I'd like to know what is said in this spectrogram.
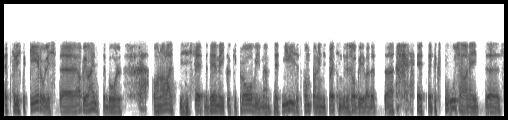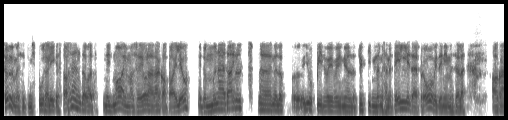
et selliste keeruliste abivahendite puhul on alati siis see, et me teeme ikkagi, proovime, et millised komponendid patsiendile sobivad, et, et näiteks puusa neid äh, sõlmesid, mis puusaliigest asendavad, neid maailmas ei ole väga palju, neid on mõned ainult äh, nii-öelda jupid või, või nii-öelda tükid, mida me saame tellida ja proovida inimesele. aga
